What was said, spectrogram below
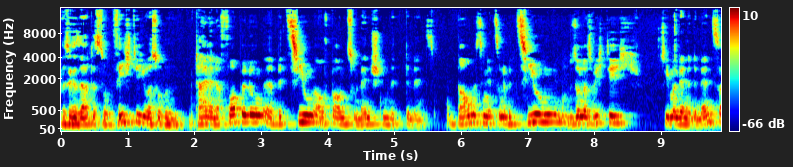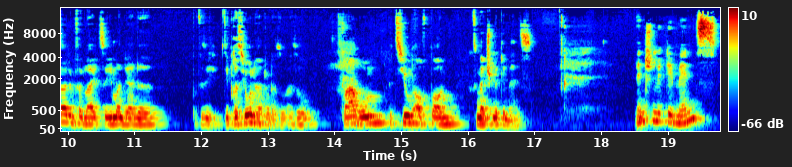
Du hast ja gesagt, es ist so wichtig, oder ist so ein Teil deiner Vorbildung, äh, Beziehungen aufbauen zu Menschen mit Demenz. Warum ist denn jetzt so eine Beziehung besonders wichtig zu jemandem, der eine Demenz hat, im Vergleich zu jemandem, der eine ich, Depression hat oder so? Also warum Beziehungen aufbauen zu Menschen mit Demenz? Menschen mit Demenz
